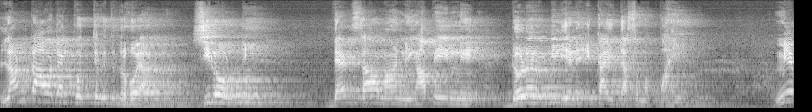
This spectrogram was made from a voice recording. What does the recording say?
ලංකාව දැන් කොච්චරද හොයන්නේ? Ceylon tea. දැන් සාමාන්‍යයෙන් අපි ඉන්නේ ඩොලර් බිලියන 1.5. මේ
